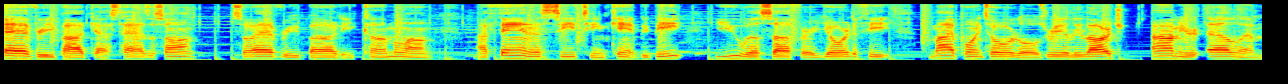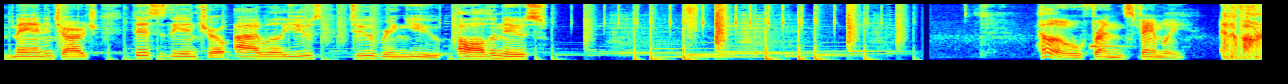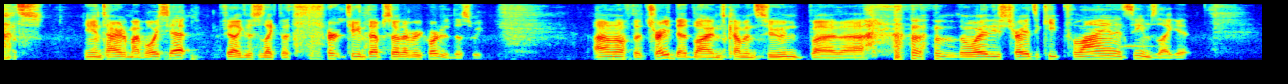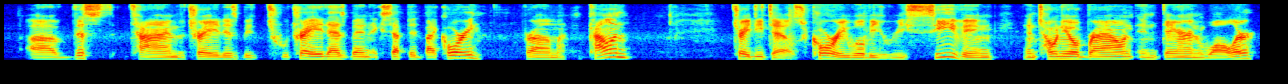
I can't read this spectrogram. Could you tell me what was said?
Every podcast has a song, so everybody come along. My fantasy team can't be beat. You will suffer your defeat. My point total's really large. I'm your LM man in charge. This is the intro I will use to bring you all the news. Hello, friends, family, and opponents. You getting tired of my voice yet? I feel like this is like the 13th episode I've recorded this week. I don't know if the trade deadline's coming soon, but uh, the way these trades keep flying, it seems like it. Uh, this time, the trade is be- trade has been accepted by Corey from Colin. Trade details: Corey will be receiving Antonio Brown and Darren Waller.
